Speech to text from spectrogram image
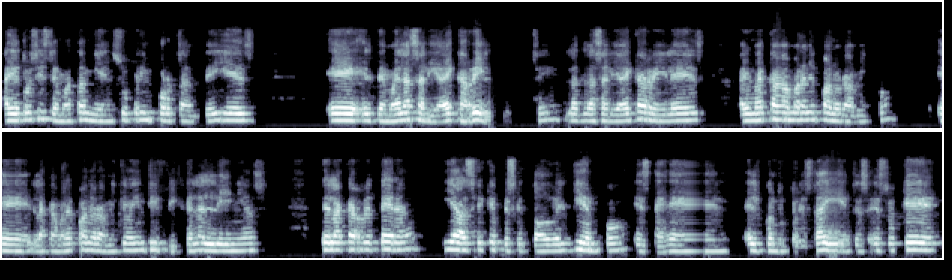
Hay otro sistema también súper importante y es eh, el tema de la salida de carril. ¿sí? La, salida de carril es, hay una cámara en el panorámico, eh, la cámara panorámica identifica las líneas de la carretera y hace que, pues, que todo el tiempo esté el, el conductor está ahí. Entonces, ¿eso qué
